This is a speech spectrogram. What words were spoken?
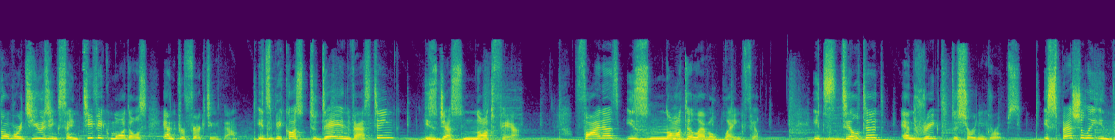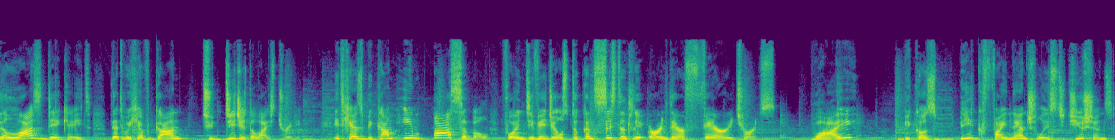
towards using scientific models and perfecting them? It's because today investing is just not fair. Finance is not a level playing field. It's tilted and rigged to certain groups, especially in the last decade that we have gone to digitalized trading. It has become impossible for individuals to consistently earn their fair returns. Why? Because big financial institutions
